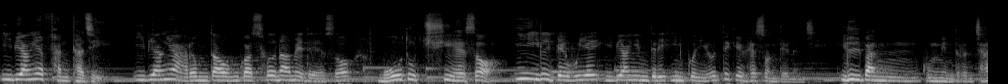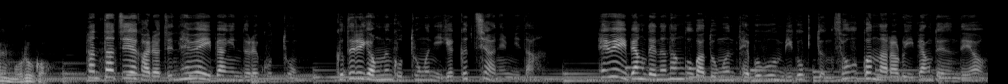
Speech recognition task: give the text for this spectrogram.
입양의 판타지, 입양의 아름다움과 선함에 대해서 모두 취해서 이 일 배후에 입양인들의 인권이 어떻게 훼손되는지 일반 국민들은 잘 모르고 판타지에 가려진 해외 입양인들의 고통, 그들이 겪는 고통은 이게 끝이 아닙니다. 해외 입양되는 한국 아동은 대부분 미국 등 서구권 나라로 입양되는데요.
